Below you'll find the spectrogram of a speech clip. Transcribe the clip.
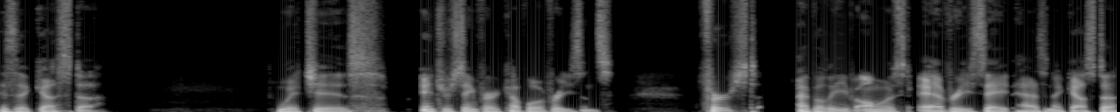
is Augusta, which is interesting for a couple of reasons. First, I believe almost every state has an Augusta.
